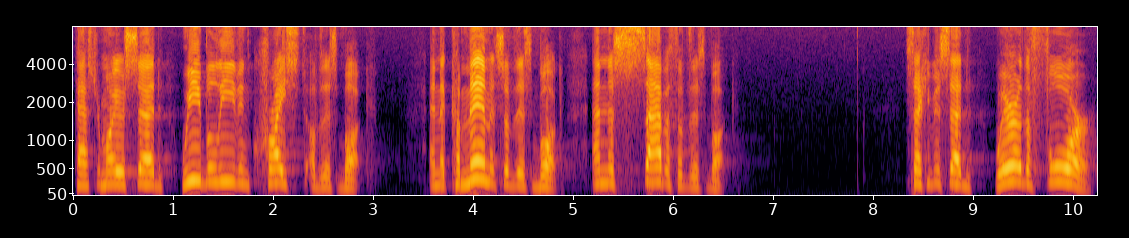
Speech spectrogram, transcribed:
Pastor Moyo said, We believe in Christ of this book, and the commandments of this book, and the Sabbath of this book. Sekubwa said, Where are the four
